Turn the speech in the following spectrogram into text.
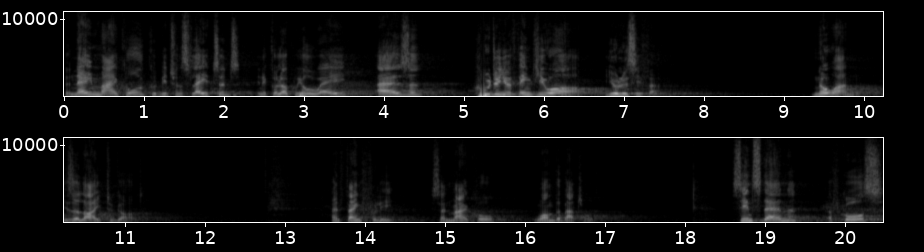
The name Michael could be translated in a colloquial way as Who do you think you are, you Lucifer? No one is allied to God. And thankfully, St. Michael won the battle. Since then, of course,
